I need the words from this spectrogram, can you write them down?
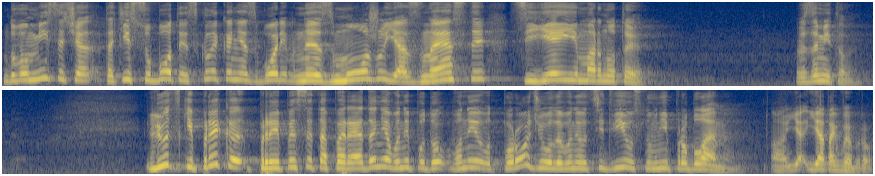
новомісяча та ті суботи і скликання зборів не зможу я знести цієї марноти. Ви замітили? Людські приписи та передання вони вони от породжували вони оці дві основні проблеми. Я я так вибрав.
